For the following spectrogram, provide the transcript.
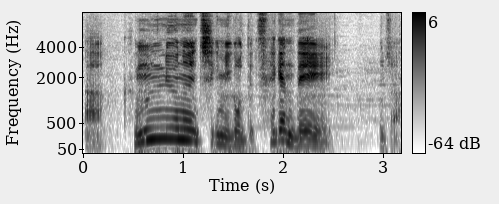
아, 금류는 지금 이거 세 개인데 보자.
